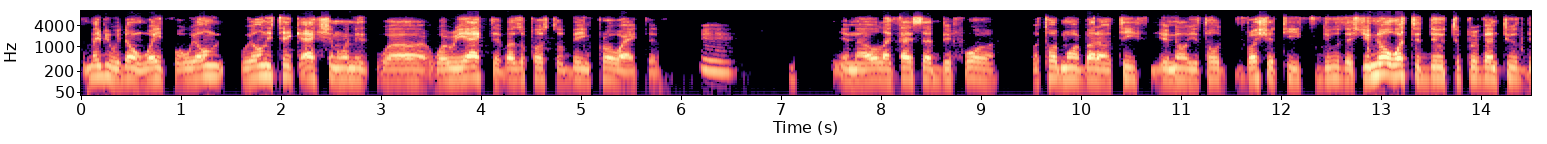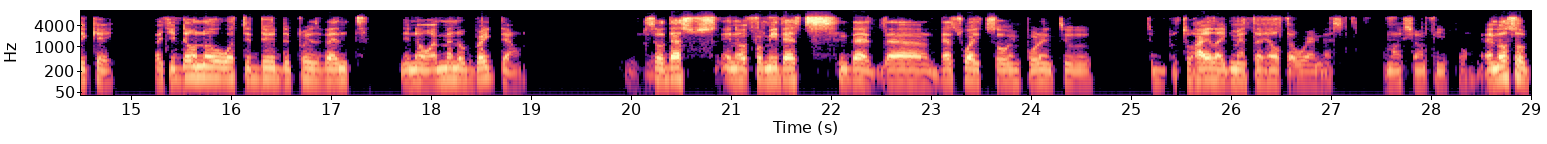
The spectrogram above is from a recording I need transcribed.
maybe we don't wait for we only we only take action when it, uh, we're reactive as opposed to being proactive mm. you know like i said before we're told more about our teeth. You know, you're told brush your teeth, do this. You know what to do to prevent tooth decay, but you don't know what to do to prevent, you know, a mental breakdown. Mm-hmm. So that's you know, for me, that's that uh, that's why it's so important to to to highlight mental health awareness amongst young people, and also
